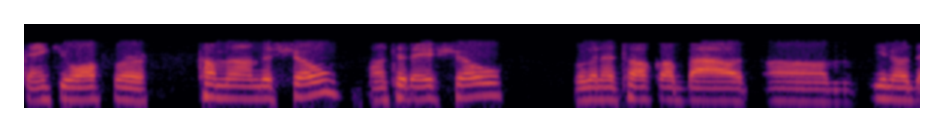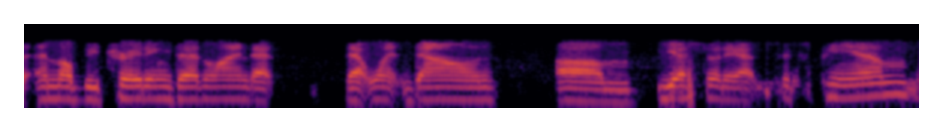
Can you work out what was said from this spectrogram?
thank you all for coming on the show. On today's show, we're going to talk about um, you know the MLB trading deadline that that went down um, yesterday at 6 p.m.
